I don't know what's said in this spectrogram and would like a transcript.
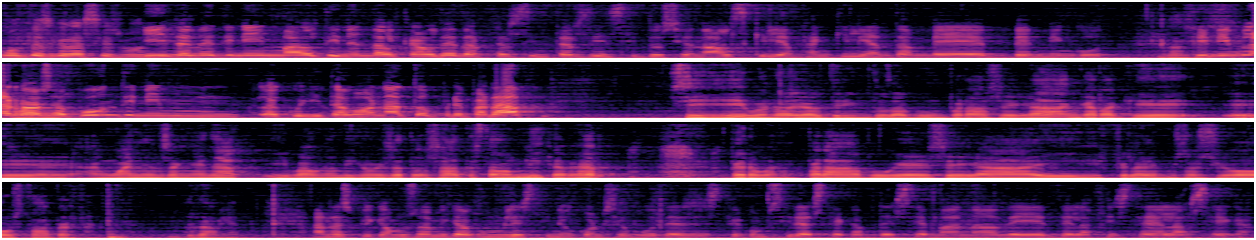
Moltes gràcies, bon I dia. també tenim el tinent d'alcalde d'Afers Interns Institucionals, Kilian Franquilian, també benvingut. Gràcies. Tenim l'arròs a punt, tenim la collita bona, tot preparat. Sí, bueno, ja ho tenim tot a punt per a segar, encara que eh, enguany ens ha enganyat i va una mica més atrasat, estava una mica verd, però bueno, per a poder segar i fer la demostració està perfecte. I tant. Anna, explica'm una mica com les teniu concebudes, este, com serà este cap de setmana de, de la festa de la Sega.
